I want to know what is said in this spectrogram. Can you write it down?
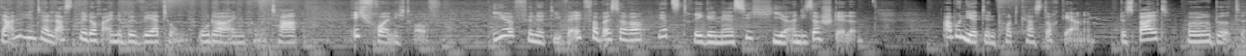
Dann hinterlasst mir doch eine Bewertung oder einen Kommentar. Ich freue mich drauf. Ihr findet die Weltverbesserer jetzt regelmäßig hier an dieser Stelle. Abonniert den Podcast doch gerne. Bis bald, eure Birte.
